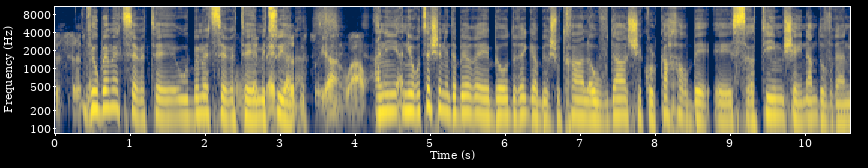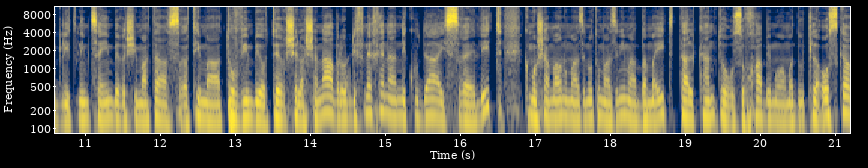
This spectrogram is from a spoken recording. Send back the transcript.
וסרט... והוא באמת סרט, אה, הוא באמת סרט הוא מצוין. הוא באמת סרט מצוין, וואו. אני, אני רוצה שנדבר אה, בעוד רגע, ברשותך, על העובדה שכל כך הרבה אה, סרטים שאינם דוברי אנגלית נמצאים ברשימת הסרטים הטובים ביותר של השנה, אבל עוד לפני כן הנקודה הישראלית, כמו שאמרנו, מאזינות ומאזינים, הבמאית טל קנטור זוכה במועמד מועמדות לאוסקר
